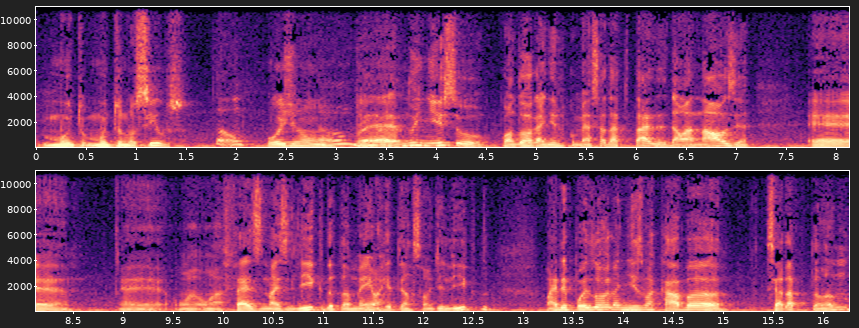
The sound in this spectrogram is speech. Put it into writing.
muito, muito nocivos? Não. Hoje não. não é, no início, quando o organismo começa a adaptar, ele dá uma náusea, é, é, uma, uma fezes mais líquida também, uma retenção de líquido, mas depois o organismo acaba se adaptando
